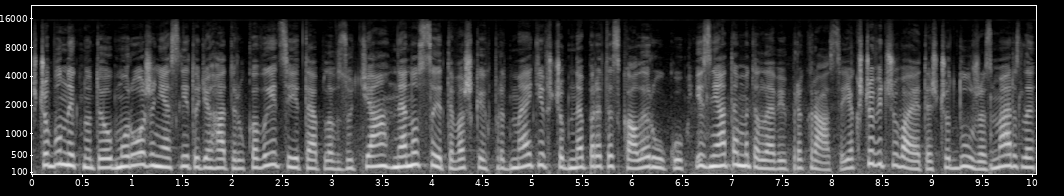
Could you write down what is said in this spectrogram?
Щоб уникнути обмороження, слід одягати рукавиці і тепле взуття, не носити важких предметів, щоб не перетискали руку, і зняти металеві прикраси. Якщо відчуваєте, що дуже змерзли,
